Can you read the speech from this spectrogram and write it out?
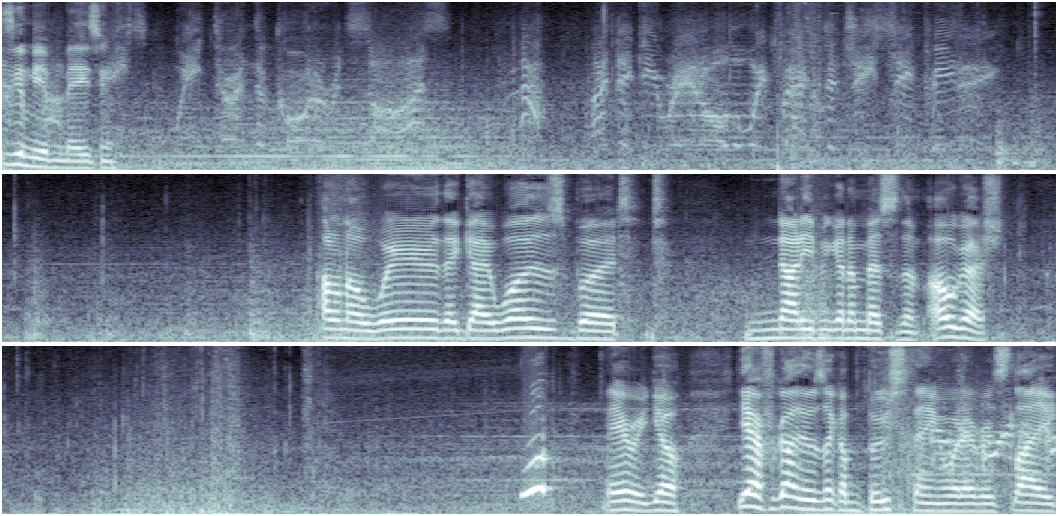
is gonna be amazing. I don't know where that guy was, but not even gonna mess with him. Oh gosh. Whoop! There we go. Yeah, I forgot there was like a boost thing or whatever. It's like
